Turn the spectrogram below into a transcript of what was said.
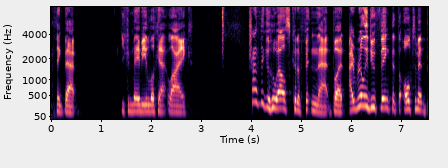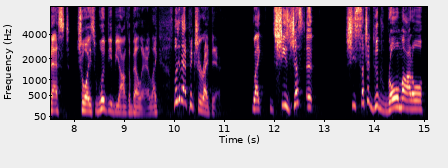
I think that you could maybe look at like trying to think of who else could have fit in that, but I really do think that the ultimate best choice would be Bianca Belair. Like, look at that picture right there. Like, she's just a she's such a good role model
